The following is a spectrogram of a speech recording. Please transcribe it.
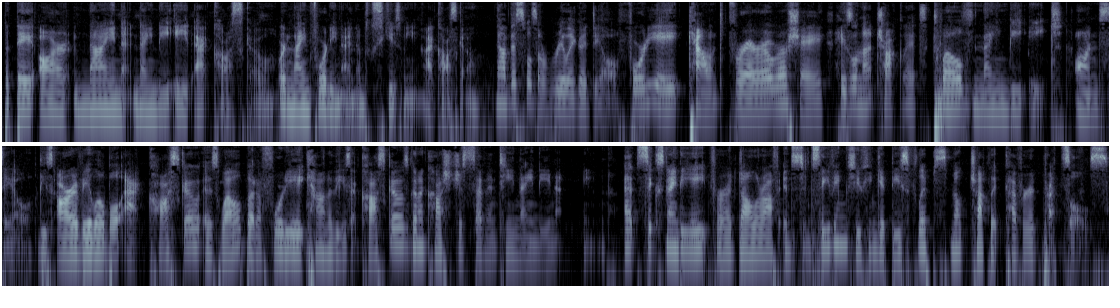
but they are $9.98 at Costco or $9.49, um, excuse me, at Costco. Now, this was a really good deal. 48 count Ferrero Rocher hazelnut chocolates, $12.98 on sale. These are available at Costco as well, but a 48 count of these at Costco is going to cost just $17.99. At $6.98 for a dollar off instant savings, you can get these Flipz milk chocolate covered pretzels.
